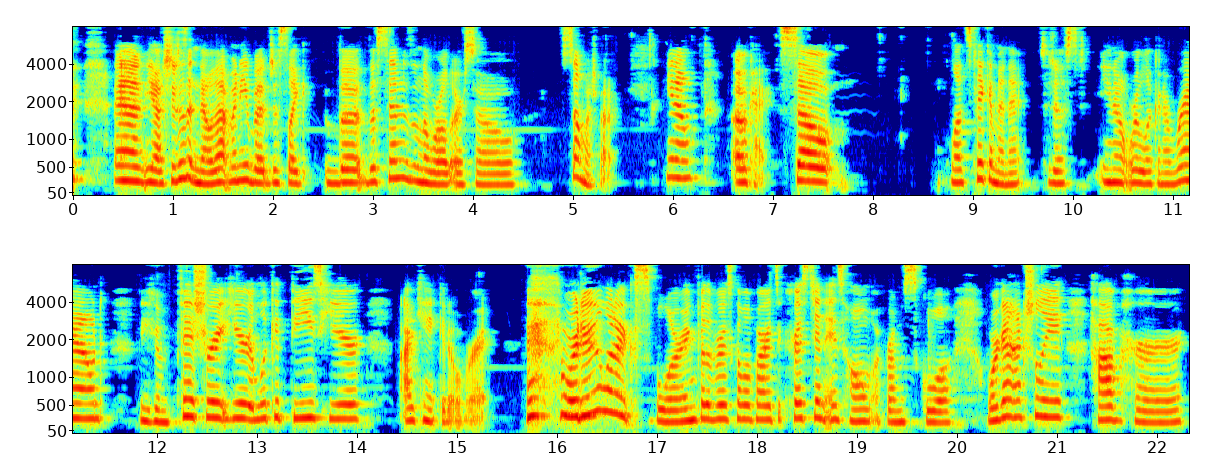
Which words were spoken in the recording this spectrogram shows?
and yeah, she doesn't know that many, but just like the, the Sims in the world are so, so much better. You know? Okay, so let's take a minute to just, you know, we're looking around. You can fish right here. Look at these here. I can't get over it. we're doing a lot of exploring for the first couple parts. Kristen is home from school. We're gonna actually have her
